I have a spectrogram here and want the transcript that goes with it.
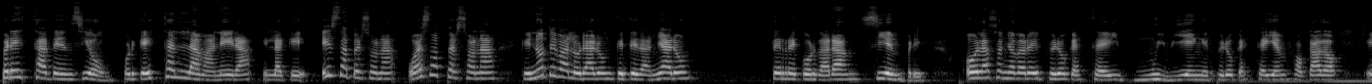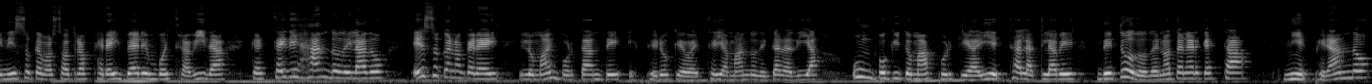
presta atención, porque esta es la manera en la que esa persona o esas personas que no te valoraron, que te dañaron, te recordarán siempre. Hola soñadores, espero que estéis muy bien, espero que estéis enfocados en eso que vosotros queréis ver en vuestra vida, que estéis dejando de lado eso que no queréis y lo más importante, espero que os estéis llamando de cada día un poquito más porque ahí está la clave de todo, de no tener que estar ni esperando,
